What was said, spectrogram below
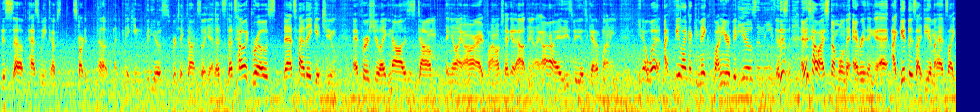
this uh, past week I've started uh, like making videos for TikTok. So yeah, that's that's how it grows. That's how they get you. At first you're like, no, this is dumb. Then you're like, all right, fine, I'll check it out. And you're like, all right, these videos are kind of funny. You know what? I feel like I can make funnier videos than these. And this and this is how I stumble into everything. I, I get this idea in my head. It's like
